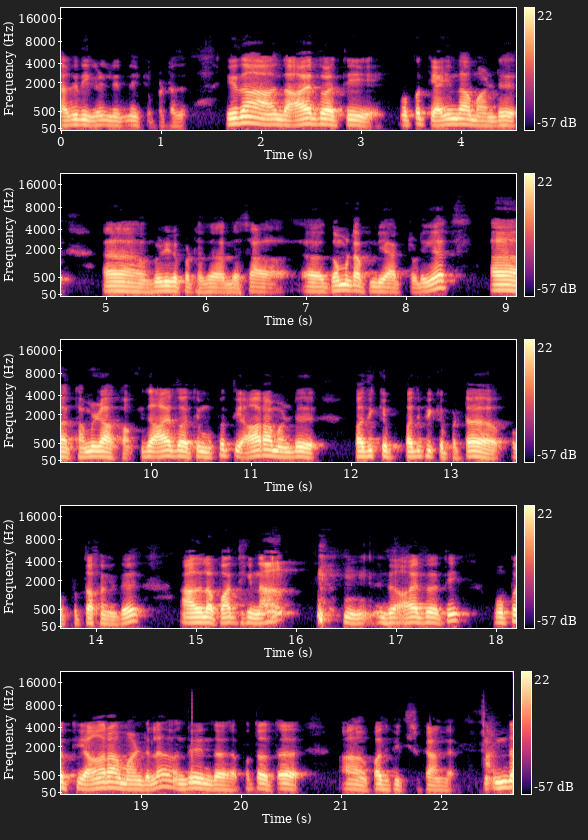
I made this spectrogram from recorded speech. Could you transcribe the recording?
தகுதிகள் நிர்ணயிக்கப்பட்டது. இதுதான் அந்த ஆயிரத்தி தொள்ளாயிரத்தி முப்பத்தி ஐந்தாம் ஆண்டு வெளியிடப்பட்டது. அந்த கவர்மெண்ட் ஆஃப் இந்தியா ஆக்டுடைய தமிழாக்கம். இது ஆயிரத்தி தொள்ளாயிரத்தி முப்பத்தி ஆறாம் ஆண்டு பதிக்க பதிப்பிக்கப்பட்ட ஒரு புத்தகம் இது. அதில் பார்த்தீங்கன்னா இது ஆயிரத்தி தொள்ளாயிரத்தி முப்பத்தி ஆறாம் ஆண்டில் வந்து இந்த புத்தகத்தை பதிப்பிச்சிருக்காங்க. அந்த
